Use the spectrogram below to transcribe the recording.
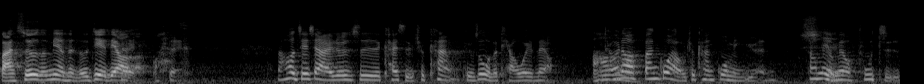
把所有的面粉都戒掉了。对。然后接下来就是开始去看，比如说我的调味料，调味料翻过来，我去看过敏源上面有没有麸质，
